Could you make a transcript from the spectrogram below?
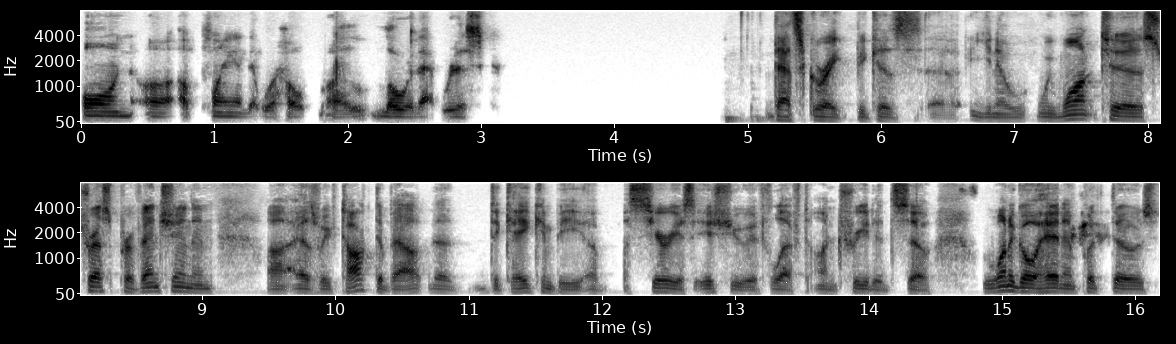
on a plan that will help uh, lower that risk. That's great because uh, you know we want to stress prevention, and uh, as we've talked about, the decay can be a, a, serious issue if left untreated. So we want to go ahead and put those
